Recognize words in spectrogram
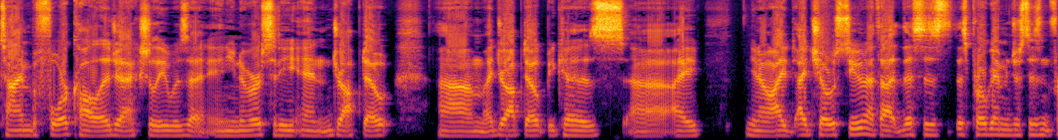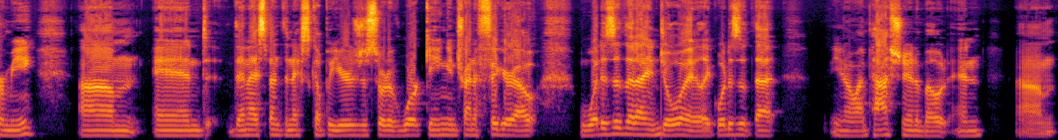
time before college. I actually, was at, in university and dropped out. Um, I dropped out because uh, I, you know, I, I chose to, and I thought this is this program just isn't for me. Um, and then I spent the next couple years just sort of working and trying to figure out what is it that I enjoy, like what is it that you know I'm passionate about, and um,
